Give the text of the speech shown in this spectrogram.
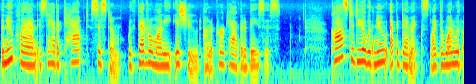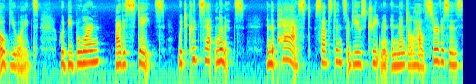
The new plan is to have a capped system with federal money issued on a per capita basis. Costs to deal with new epidemics, like the one with opioids, would be borne by the states, which could set limits. In the past, substance abuse treatment and mental health services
